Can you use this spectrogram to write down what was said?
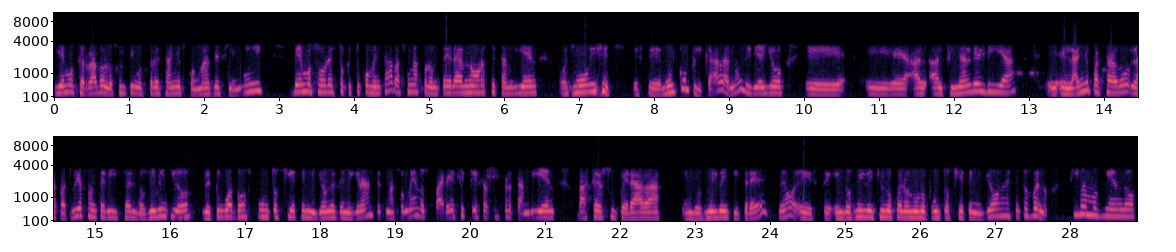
y hemos cerrado los últimos tres años con más de cien mil. Vemos ahora esto que tú comentabas, una frontera norte también, pues muy, este, muy complicada, ¿no? Diría yo, eh, eh, al, al, final del día, eh, el año pasado, la patrulla fronteriza, en 2022, detuvo a 2.7 millones de migrantes, más o menos. Parece que esa cifra también va a ser superada en 2023, ¿no? Este, en 2021 fueron 1.7 millones. Entonces, bueno, sí vamos viendo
